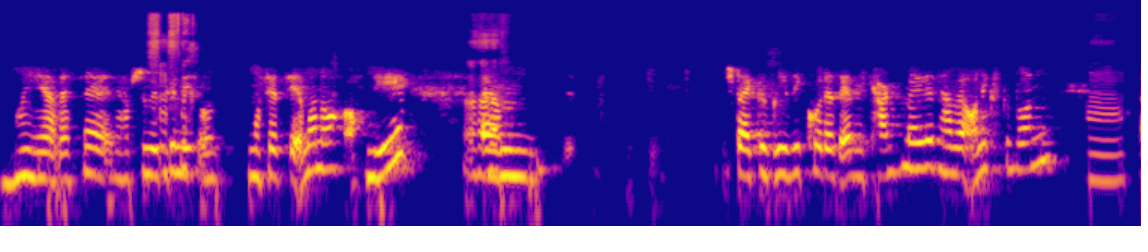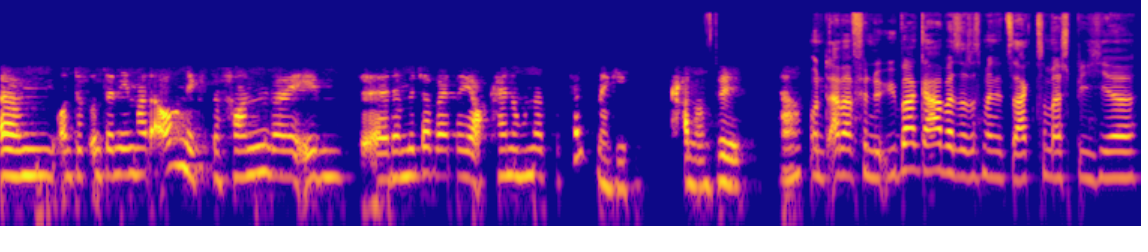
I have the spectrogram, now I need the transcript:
boah, ja, weißt du, ich habe schon gekündigt und muss jetzt hier immer noch, ach nee. Ähm, steigt das Risiko, dass er sich krank meldet, haben wir auch nichts gewonnen. Mhm. Ähm, und das Unternehmen hat auch nichts davon, weil eben äh, der Mitarbeiter ja auch keine 100 Prozent mehr geben kann und will. Ja. Und aber für eine Übergabe, also dass man jetzt sagt zum Beispiel hier,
